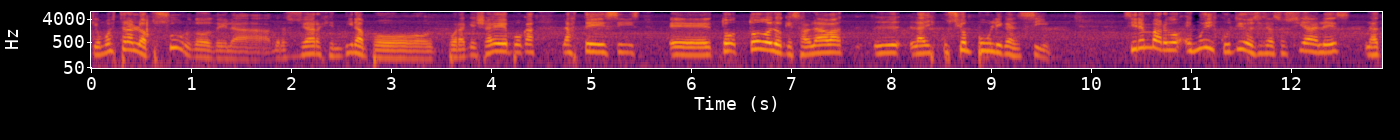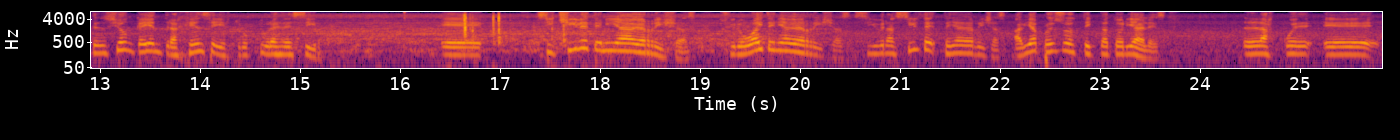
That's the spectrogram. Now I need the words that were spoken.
que muestra lo absurdo de la, de la sociedad argentina por, por aquella época, las tesis, eh, todo lo que se hablaba, la discusión pública en sí. Sin embargo, es muy discutido en ciencias sociales la tensión que hay entre agencia y estructura, es decir, eh, si Chile tenía guerrillas, si Uruguay tenía guerrillas, si Brasil tenía guerrillas, había procesos dictatoriales, las, eh,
